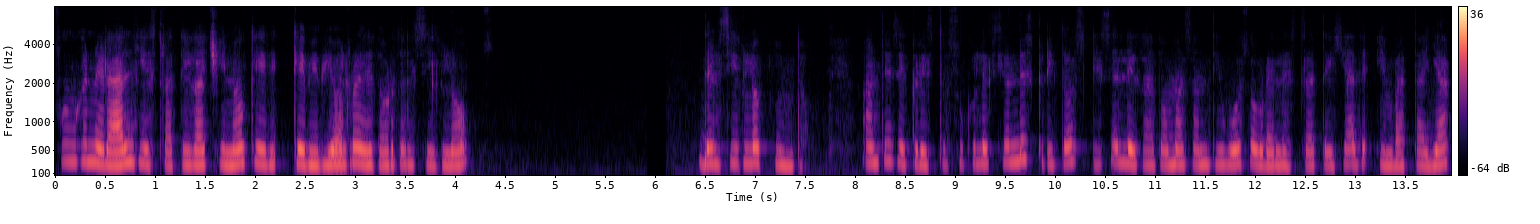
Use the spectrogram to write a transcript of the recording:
fue un general y estratega chino que, que vivió alrededor del siglo del siglo V Cristo. Su colección de escritos es el legado más antiguo sobre la estrategia en batalla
